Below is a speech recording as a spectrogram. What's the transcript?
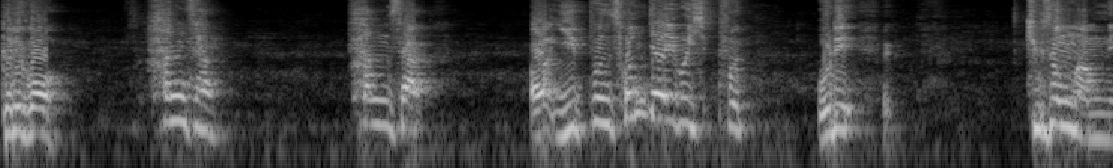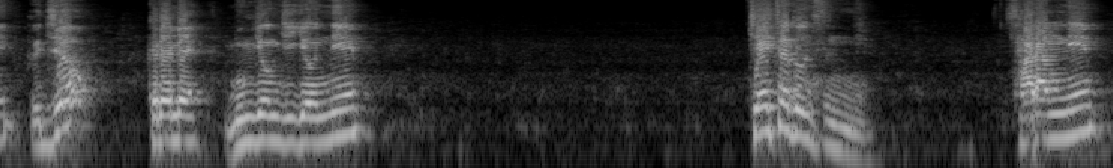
그리고 항상 항상 어 이쁜 손자이고 싶은 우리 규성맘님. 그죠? 그다음에 문경지교님 제타돈스님 사랑님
